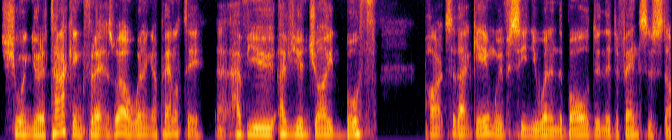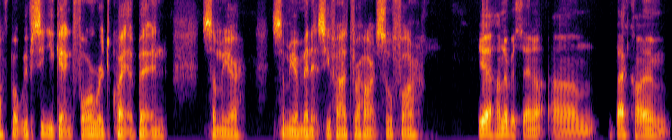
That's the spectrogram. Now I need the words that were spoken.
Showing your attacking threat as well, winning a penalty. Uh, have you have you enjoyed both parts of that game. We've seen you winning the ball, doing the defensive stuff, but we've seen you getting forward quite a bit in some of your some of your minutes you've had for Hearts so far. Yeah, hundred percent. Um, back home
